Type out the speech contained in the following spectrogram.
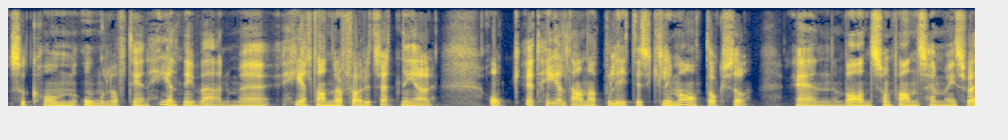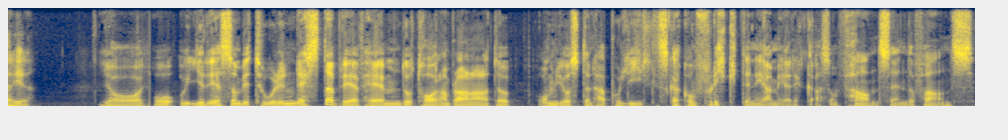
så kom Olof till en helt ny värld med helt andra förutsättningar och ett helt annat politiskt klimat också än vad som fanns hemma i Sverige. Ja, och i det som vi tror är nästa brev hem, då tar han bland annat upp om just den här politiska konflikten i Amerika som fanns, ändå fanns.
